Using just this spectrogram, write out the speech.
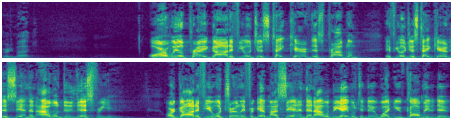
pretty much. Or we'll pray, God, if you'll just take care of this problem, if you'll just take care of this sin, then I will do this for you. Or God, if you will truly forgive my sin, and then I will be able to do what you've called me to do.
